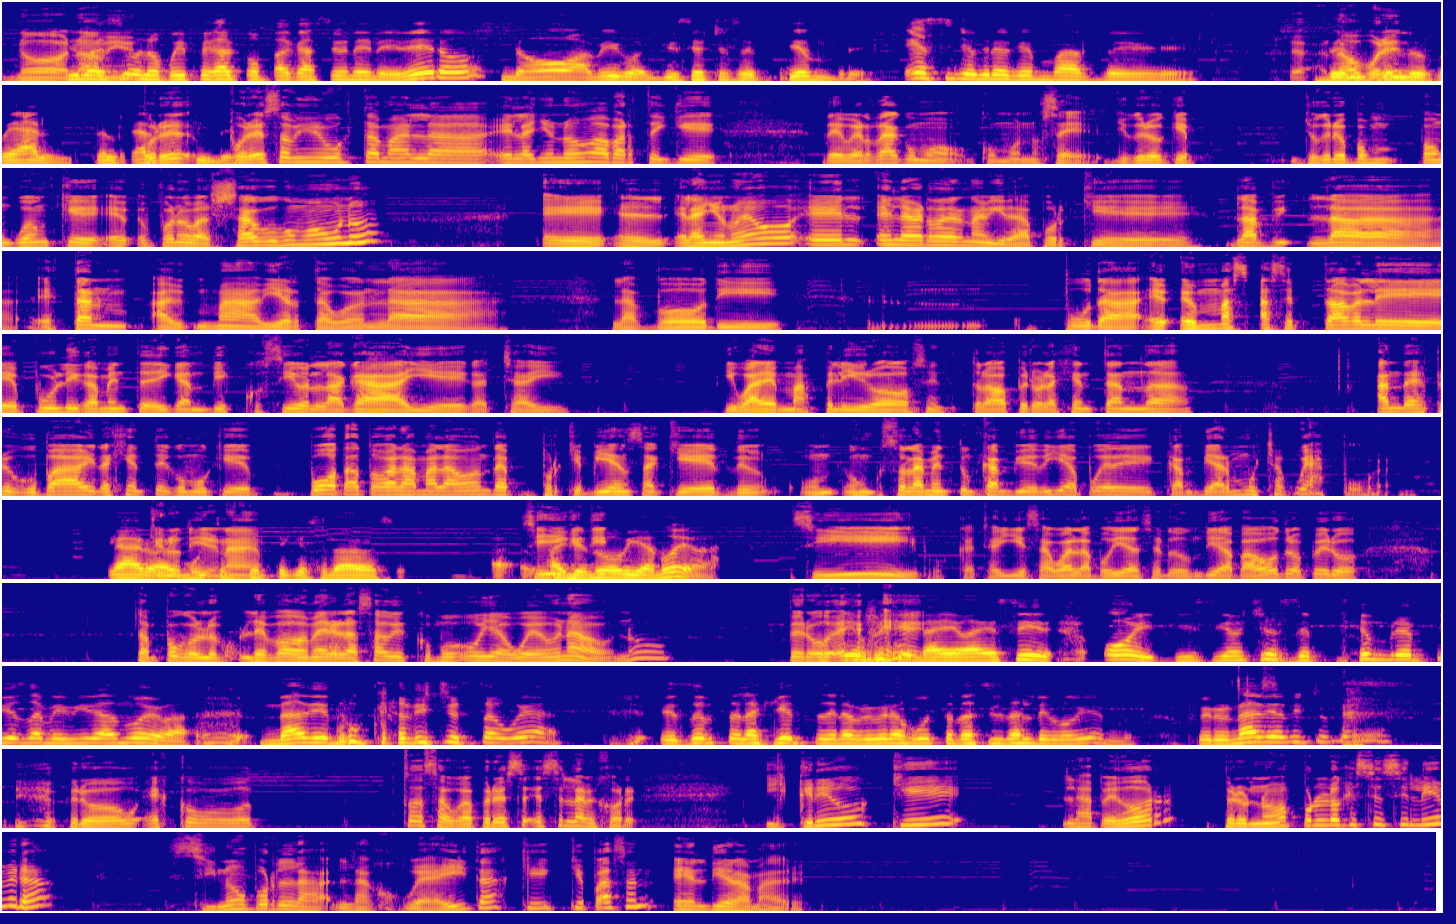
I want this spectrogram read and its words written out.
No, no, más a mí- encima lo podéis pegar con vacaciones en enero. No, amigo, el 18 de septiembre. Ese yo creo que es más de, del, no, por, de lo real, del real por eso a mí me gusta más la- el año nuevo, aparte que de verdad como, como no sé, yo creo que yo creo para un, weón que es bueno para el saco como uno, eh, el, año nuevo es, la verdadera Navidad, porque vi- la, están más abiertas, weón, la- las botis, puta, es, más aceptable públicamente que andís cosido en la calle, ¿cachai? Igual es más peligroso, pero la gente anda anda despreocupada y la gente como que bota toda la mala onda porque piensa que de un- un- solamente un cambio de día puede cambiar muchas weas, po, weón. Claro, que hay no tiene mucha nada- gente que se lo hace. a- Sí, año que vida nueva. Sí, pues, ¿cachai? Y esa wea la podía hacer de un día para otro, pero tampoco lo- les va a comer el asado y es como, oye, weonado, ¿no? Pero Sí, es, porque nadie va a decir, hoy, 18 de septiembre, empieza mi vida nueva. Nadie nunca ha dicho esa weá. Excepto la gente de la primera Junta Nacional de Gobierno. Pero nadie ha dicho esa weá. pero es como toda esa wea, pero esa, esa es la mejor. Y creo que la peor, pero no por lo que se celebra, sino por la- las weaditas que, que pasan, es el Día de la Madre.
